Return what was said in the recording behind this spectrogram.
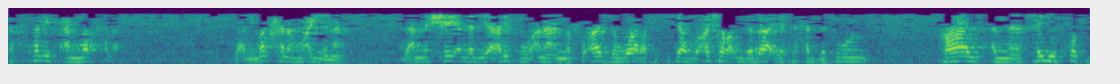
تختلف عن مرحلة يعني مرحلة معينة لأن الشيء الذي أعرفه أنا أن فؤاد دوارة في كتابه عشر أدباء يتحدثون قال أن سيد قطب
